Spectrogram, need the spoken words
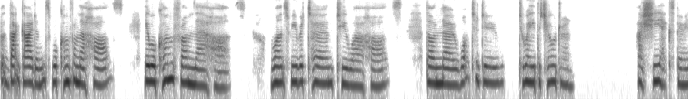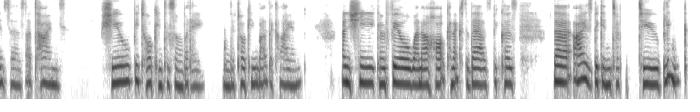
But that guidance will come from their hearts. It will come from their hearts. Once we return to our hearts, they'll know what to do to aid the children as she experiences at times, she'll be talking to somebody and they're talking about the client. And she can feel when her heart connects to theirs because their eyes begin to, to blink,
